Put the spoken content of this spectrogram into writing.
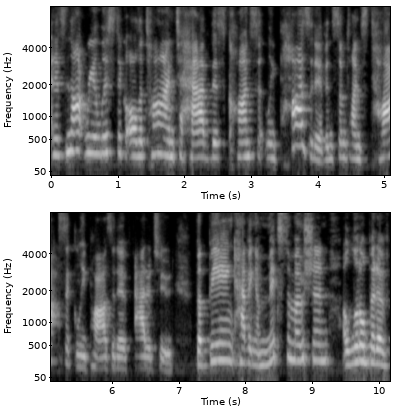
And it's not realistic all the time to have this constantly positive and sometimes toxically positive attitude but being having a mixed emotion a little bit of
